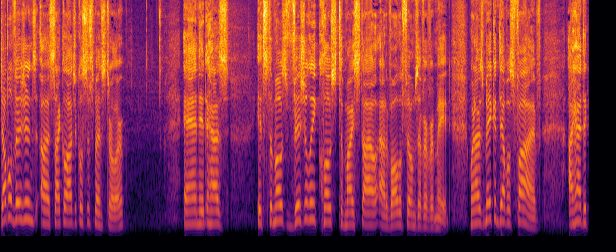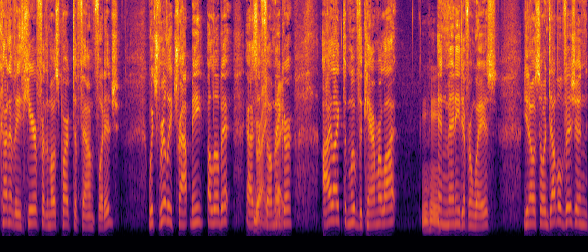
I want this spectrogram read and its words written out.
Double Vision's a psychological suspense thriller, and it has, it's the most visually close to my style out of all the films I've ever made. When I was making Devil's Five, I had to kind of adhere for the most part to found footage, which really trapped me a little bit as a Right, right. filmmaker. I like to move the camera a lot mm-hmm. in many different ways. You know, so in Double Vision,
